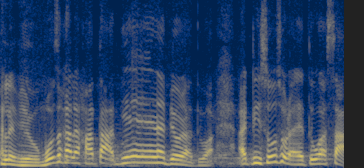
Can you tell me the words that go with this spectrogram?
အဲ့လိုမျိုးမိုးစကလည်းဟာတာအမြဲတမ်းပြောတာ तू ကအတီဆိုးဆိုတာလေ तू ကစတာ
